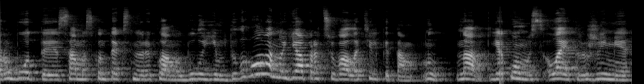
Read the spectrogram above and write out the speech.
роботи саме з контекстної реклами було їм делеговано. Я працювала тільки там ну на якомусь лайт режимі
